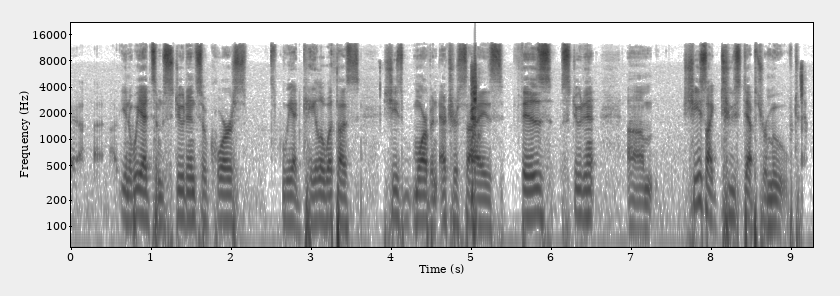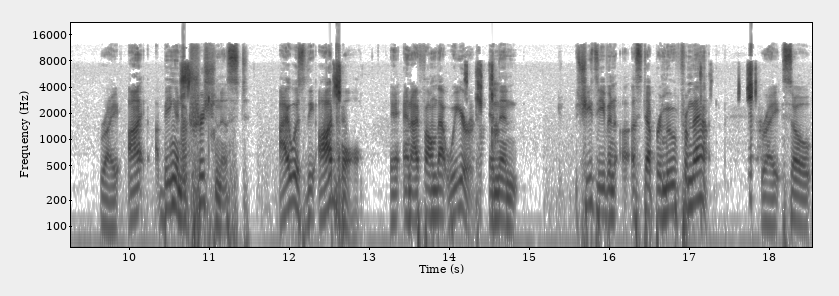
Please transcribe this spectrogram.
uh, you know, we had some students, of course. We had Kayla with us. She's more of an exercise phys student. Um, she's like two steps removed, right? I, being a nutritionist, I was the oddball, a- and I found that weird. And then she's even a step removed from that, right? So,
